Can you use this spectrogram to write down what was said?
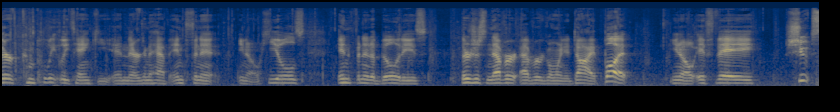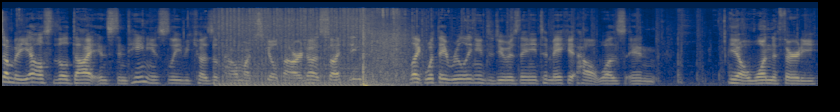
they're completely tanky, and they're going to have infinite, you know, heals, infinite abilities they're just never ever going to die. But, you know, if they shoot somebody else, they'll die instantaneously because of how much skill power does. So I think, like, what they really need to do is they need to make it how it was in, you know, 1 to 30,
